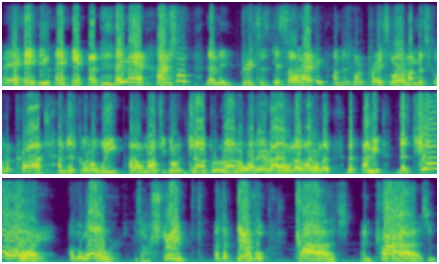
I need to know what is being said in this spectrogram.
Hey man, hey man, I'm so. I mean, Christians get so happy. I'm just going to praise the Lord. I'm just going to cry. I'm just going to weep. I don't know if you're going to jump or run or whatever. I don't know. I don't know. But I mean, the joy of the Lord is our strength. And the devil tries and tries and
